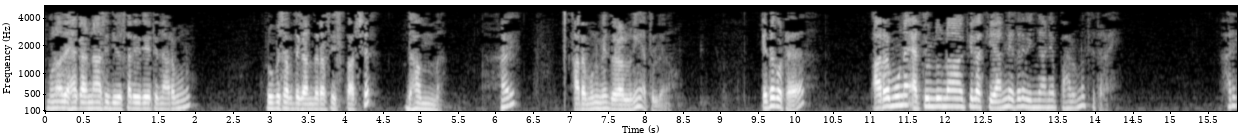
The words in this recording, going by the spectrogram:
මොනවද ඇහැ කන්නාසි දිව ශරීරයට එන අරමුණු? රූප ශබ්ද ගන්ධ රස ස්පර්ශ ධම්ම. හරි? අරමුණු මේ දොරවල් වලින් ඇතුල් වෙනවා. එතකොට අරමුණ ඇතුල් වුණා කියලා කියන්නේ එතන විඥානය පහළ වුණොත් විතරයි. හරි?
